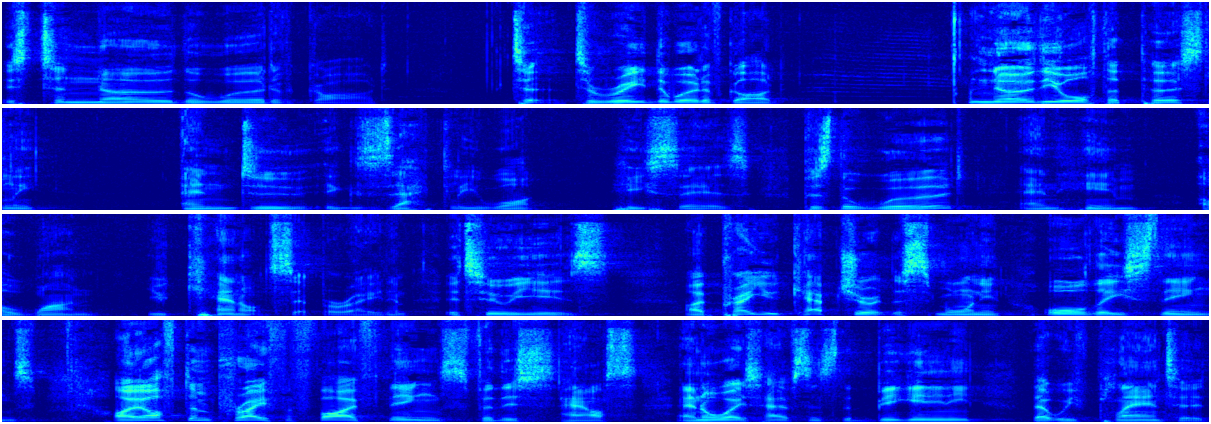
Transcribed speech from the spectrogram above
is to know the Word of God, to, to read the Word of God, know the author personally, and do exactly what he says. Because the Word and Him are one. You cannot separate Him, it's who He is. I pray you capture it this morning, all these things. I often pray for five things for this house and always have since the beginning that we've planted.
